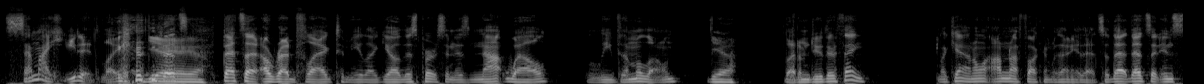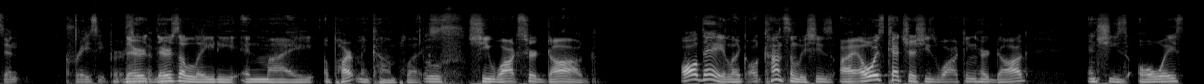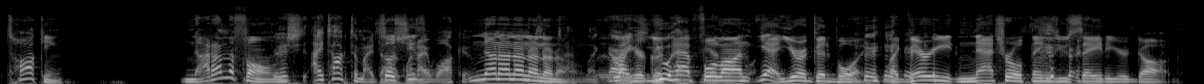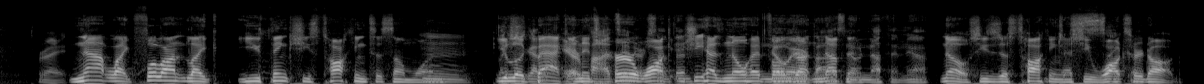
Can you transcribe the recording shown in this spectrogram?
semi heated. Like Yeah, that's yeah, yeah. that's a, a red flag to me. Like, yo, this person is not well. Leave them alone. Yeah. Let them do their thing. Like, yeah, I don't, I'm not fucking with any of that. So that that's an instant crazy person. There, to me. there's a lady in my apartment complex. She walks her dog all day, like all- constantly. She's I always catch her. She's walking her dog, and she's always talking, not on the phone. I talk to my dog So when I walk him. No, no, no, no, no, no. sometime. Like, Like, all right, you're a good you boy. have full on. boy. Yeah, you're a good boy. like very natural things you say to your dog. Right. Not like full on. Like you think she's talking to someone. You Hmm. Like she's look back and it's her walking. She has no No headphones AirPods, on. Nothing. no nothing. Yeah, No, she's just talking as she walks psycho. her dog.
